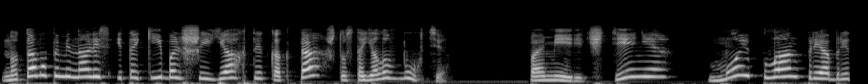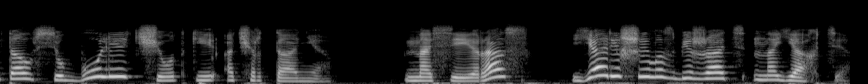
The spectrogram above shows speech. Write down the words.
но там упоминались и такие большие яхты, как та, что стояла в бухте. По мере чтения мой план приобретал все более четкие очертания. На сей раз я решила сбежать на яхте.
